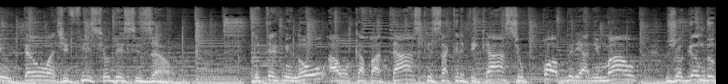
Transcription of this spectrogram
então a difícil decisão. Determinou ao capataz que sacrificasse o pobre animal, jogando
